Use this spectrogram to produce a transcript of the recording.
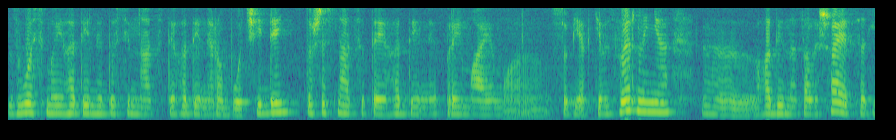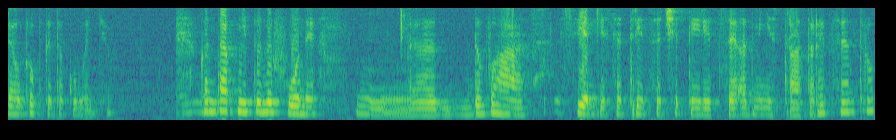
з 8 години до 17 години робочий день, до 16 години приймаємо е, суб'єктів звернення, година залишається для обробки документів. Контактні телефони е, 27034 – це адміністратори центру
